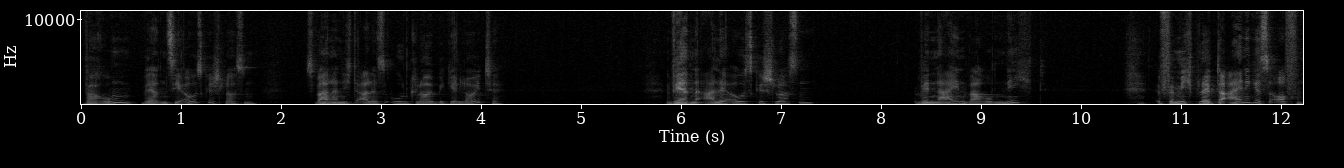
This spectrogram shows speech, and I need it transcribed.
Warum werden sie ausgeschlossen? Es waren ja nicht alles ungläubige Leute. Werden alle ausgeschlossen? Wenn nein, warum nicht? Für mich bleibt da einiges offen.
